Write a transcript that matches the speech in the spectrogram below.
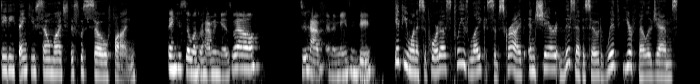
Dee Dee, thank you so much. This was so fun. Thank you so much for having me as well. Do have an amazing day. If you want to support us, please like, subscribe, and share this episode with your fellow gems.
